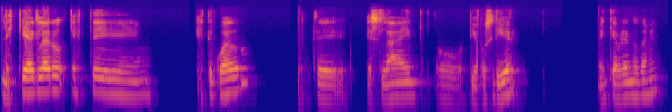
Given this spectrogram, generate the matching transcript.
¿Les queda claro este, este cuadro? Este slide o diapositiva. ¿Ven que aprendo también?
